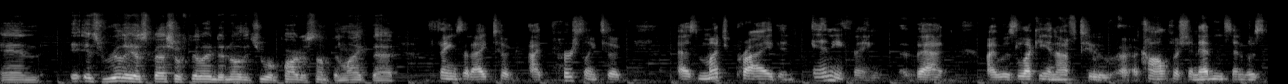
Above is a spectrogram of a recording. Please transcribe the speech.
and it's really a special feeling to know that you were part of something like that. Things that I took, I personally took as much pride in anything that I was lucky enough to uh, accomplish in Edmonton was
